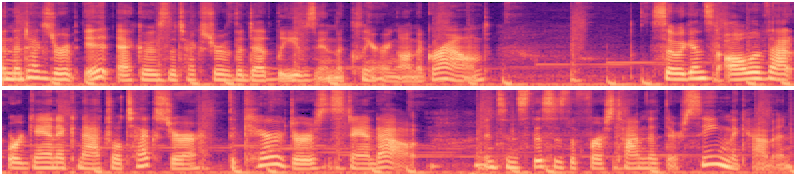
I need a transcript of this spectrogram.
and the texture of it echoes the texture of the dead leaves in the clearing on the ground. So, against all of that organic, natural texture, the characters stand out. And since this is the first time that they're seeing the cabin,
